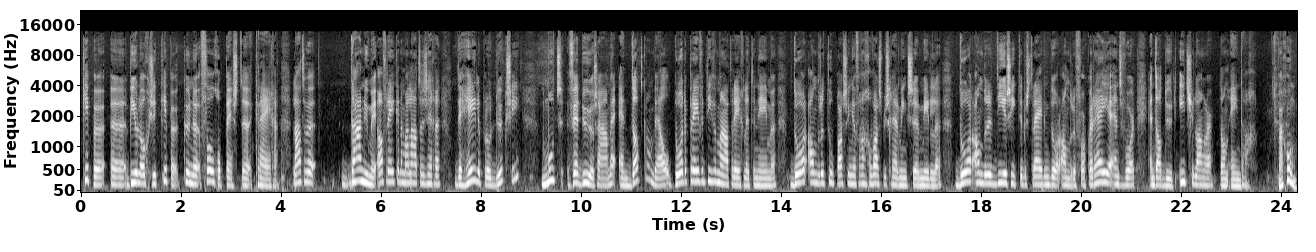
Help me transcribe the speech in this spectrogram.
kippen, eh, biologische kippen, kunnen vogelpest krijgen. Laten we daar nu mee afrekenen. Maar laten we zeggen, de hele productie moet verduurzamen. En dat kan wel door de preventieve maatregelen te nemen... door andere toepassingen van gewasbeschermingsmiddelen... door andere dierziektebestrijding, door andere fokkerijen enzovoort. En dat duurt ietsje langer dan één dag. Waarom?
